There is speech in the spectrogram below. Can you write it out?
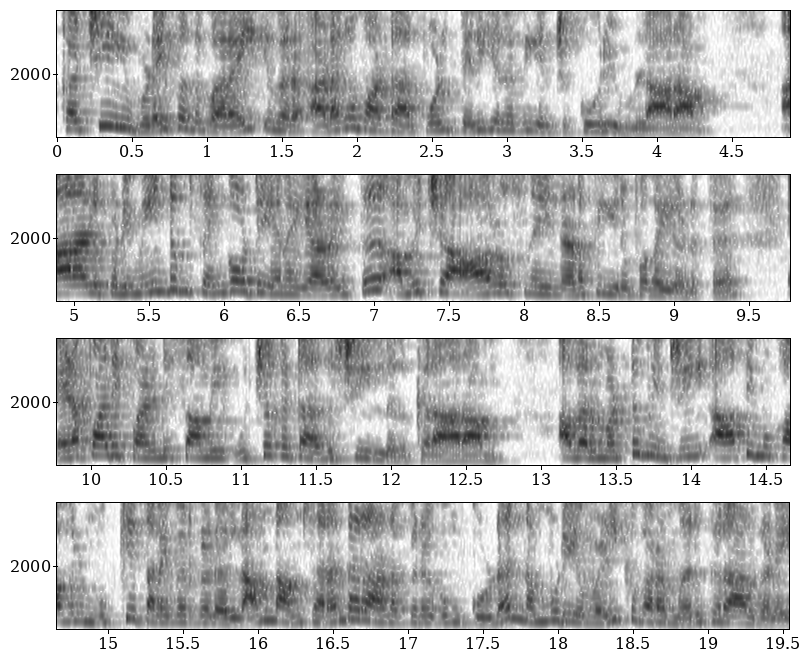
கட்சியை உடைப்பது வரை இவர் அடங்க மாட்டார் போல் தெரிகிறது என்று கூறியுள்ளாராம். ஆனால் இப்படி மீண்டும் செங்கோட்டையனை அழைத்து அமித்ஷா ஆலோசனை நடத்தி இருப்பதை அடுத்து எடப்பாடி பழனிசாமி உச்சக்கட்ட அதிர்ச்சியில் இருக்கிறாராம். அவர் மட்டுமின்றி அதிமுகவில் முக்கிய தலைவர்கள் எல்லாம் நாம் சரண்டர் ஆன பிறகும் கூட நம்முடைய வழிக்கு வர மறுக்கிறார்களே.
